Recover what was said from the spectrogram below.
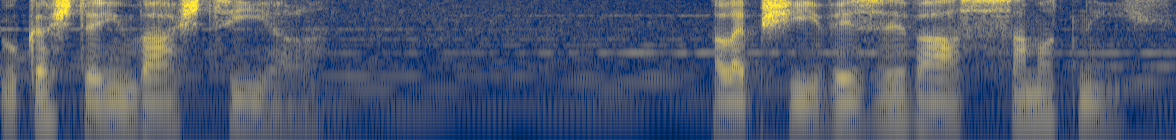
Ukažte jim váš cíl. Lepší vizi vás samotných.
